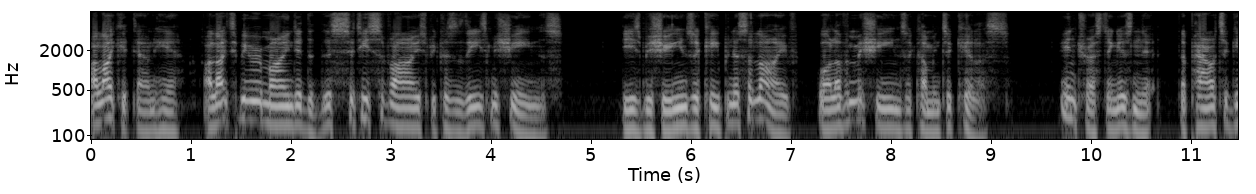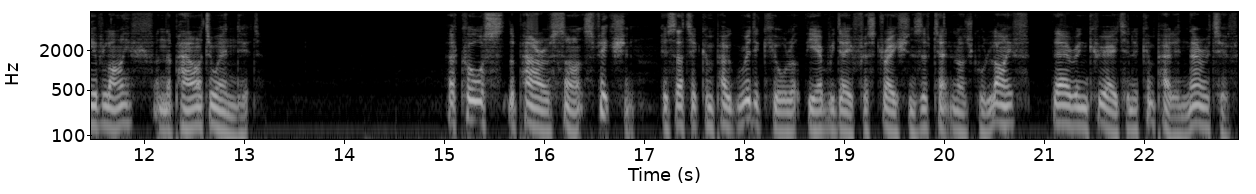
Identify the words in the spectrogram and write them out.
I like it down here. I like to be reminded that this city survives because of these machines. These machines are keeping us alive, while other machines are coming to kill us. Interesting, isn't it? The power to give life and the power to end it. Of course, the power of science fiction is that it can poke ridicule at the everyday frustrations of technological life, therein creating a compelling narrative,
